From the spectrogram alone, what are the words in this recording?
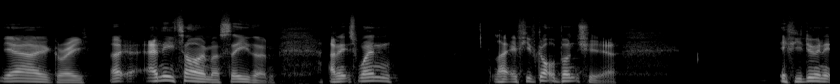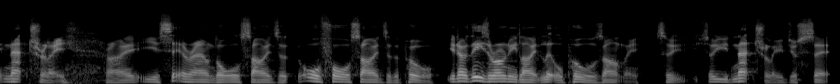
yeah. I agree. Uh, anytime I see them, and it's when, like, if you've got a bunch here, if you're doing it naturally, right, you sit around all sides of all four sides of the pool. You know, these are only like little pools, aren't they? So, so you naturally just sit.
